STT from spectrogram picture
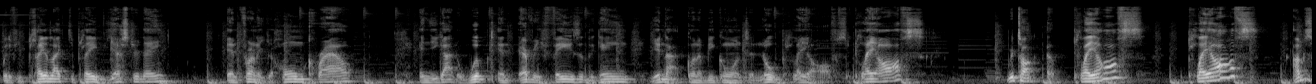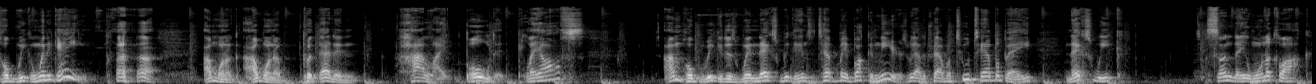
But if you play like you played yesterday in front of your home crowd and you got whipped in every phase of the game, you're not going to be going to no playoffs. Playoffs? We're talking uh, playoffs? Playoffs? I'm just hoping we can win a game. I want to I want to put that in highlight, bolded. Playoffs? I'm hoping we can just win next week against the Tampa Bay Buccaneers. We got to travel to Tampa Bay next week, Sunday, 1 o'clock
